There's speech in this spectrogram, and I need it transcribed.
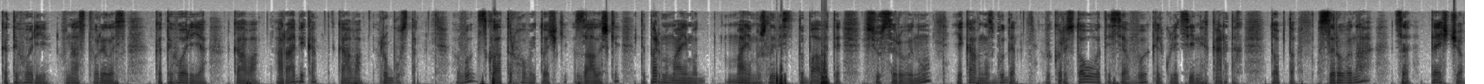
категорії в нас створилась категорія кава Арабіка, кава Робуста. В склад торгової точки залишки. Тепер ми маємо має можливість додати всю сировину, яка в нас буде використовуватися в калькуляційних картах. Тобто сировина це те, що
